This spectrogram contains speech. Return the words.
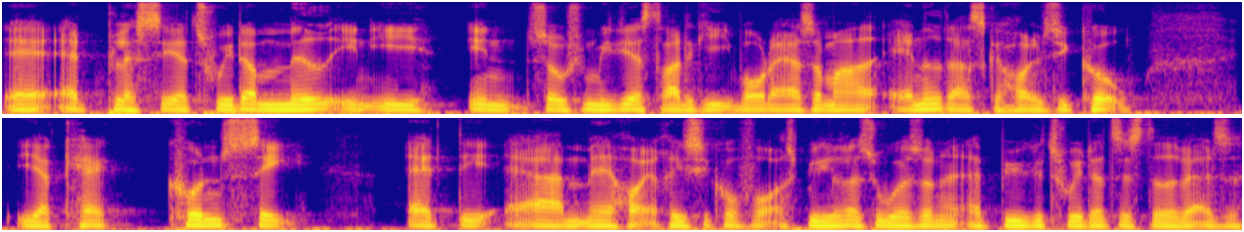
øh, at placere Twitter med ind i en social media strategi, hvor der er så meget andet, der skal holdes i kog. Jeg kan kun se, at det er med høj risiko for at spille ressourcerne at bygge Twitter til stedværelse.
